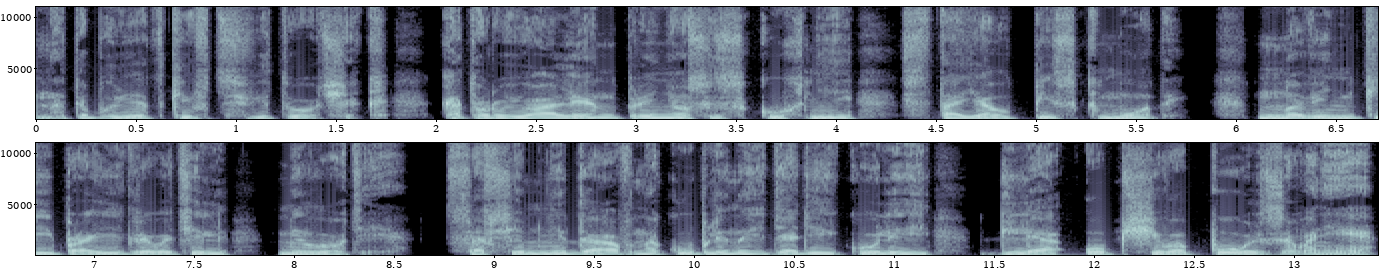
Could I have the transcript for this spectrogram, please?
На табуретке в цветочек, которую Ален принес из кухни, стоял писк моды. Новенький проигрыватель «Мелодия», совсем недавно купленный дядей Колей для общего пользования,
